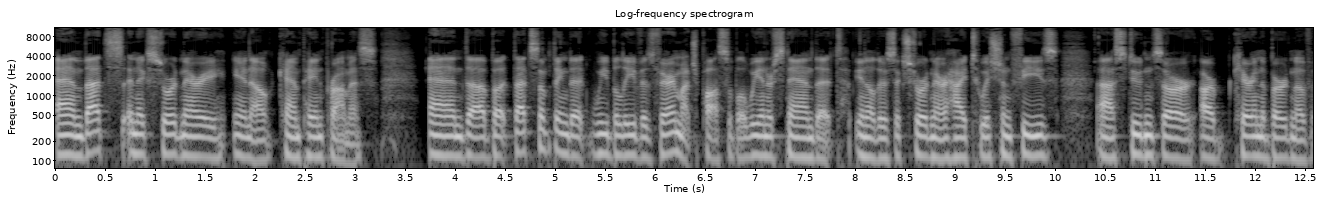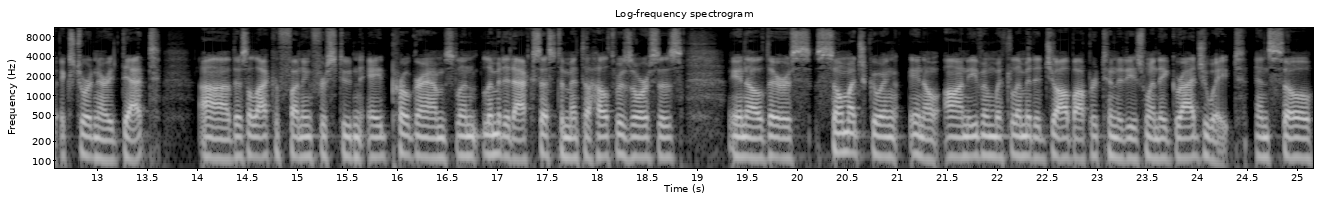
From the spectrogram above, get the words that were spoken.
and that's an extraordinary, you know, campaign promise. And uh, but that's something that we believe is very much possible. We understand that you know there's extraordinary high tuition fees. Uh, students are are carrying the burden of extraordinary debt. Uh, there's a lack of funding for student aid programs, lim- limited access to mental health resources. You know, there's so much going, you know, on even with limited job opportunities when they graduate. And so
